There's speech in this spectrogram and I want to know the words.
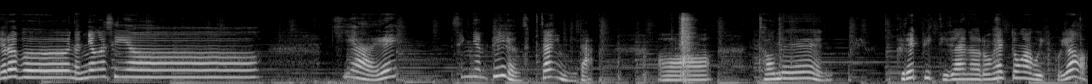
여러분 안녕하세요. 키아의 색연필 연습장입니다. 어, 저는 그래픽 디자이너로 활동하고 있고요.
